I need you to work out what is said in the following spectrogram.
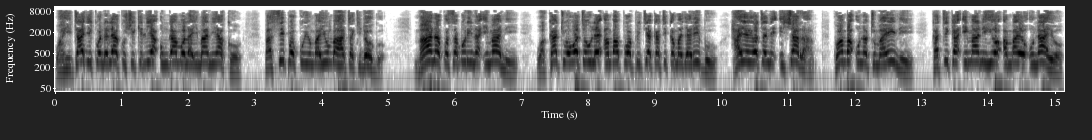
Wahitaji kuendelea kushikilia ungamo la imani yako pasipo kuyumbayumba hata kidogo. Maana kwa saburi na imani wakati wowote wa ule ambapo wapitia katika majaribu hayo yote ni ishara kwamba unatumaini katika imani hiyo ambayo unayo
